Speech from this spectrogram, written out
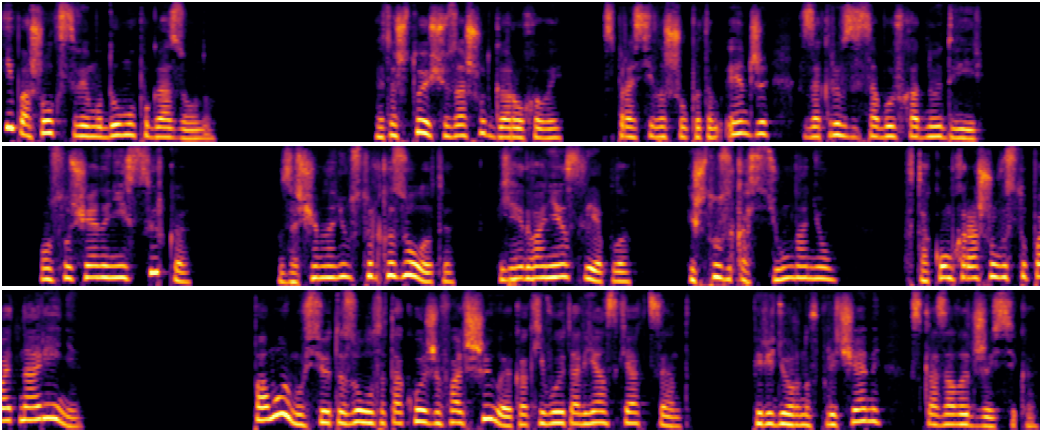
и пошел к своему дому по газону. — Это что еще за шут Гороховый? — спросила шепотом Энджи, закрыв за собой входную дверь. — Он, случайно, не из цирка? Зачем на нем столько золота? Я едва не ослепла. И что за костюм на нем? В таком хорошо выступать на арене. — По-моему, все это золото такое же фальшивое, как его итальянский акцент, — передернув плечами, сказала Джессика.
